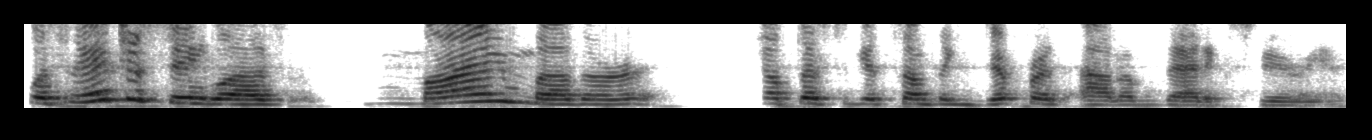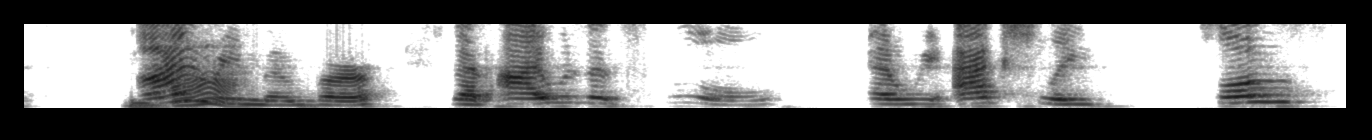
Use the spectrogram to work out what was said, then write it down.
What's interesting was my mother helped us to get something different out of that experience. I remember that I was at school and we actually closed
